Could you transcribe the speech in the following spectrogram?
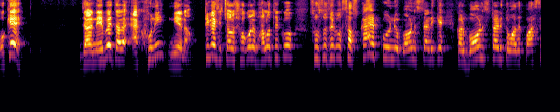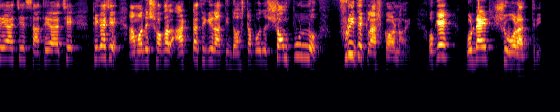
ওকে যারা নেবে তারা এখনই নিয়ে নাও। ঠিক আছে? চলো সকলে ভালো থেকো, সুস্থ থেকো সাবস্ক্রাইব করে নিও বন্ড স্টাডিকে কারণ বন্ড স্টাডি তোমাদের পাশে আছে, সাথে আছে। ঠিক আছে? আমাদের সকাল আটটা থেকে রাত্রি দশটা পর্যন্ত সম্পূর্ণ ফ্রিতে ক্লাস করানো হয়। ওকে গুড নাইট শুভরাত্রি।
